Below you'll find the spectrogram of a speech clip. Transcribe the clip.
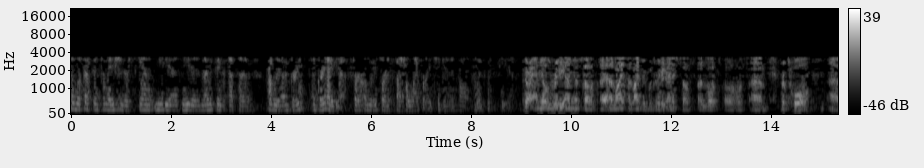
to look up information or scan media as needed? And I would say that that's a probably a great a great idea for a way for a special library to get involved with Wikipedia. Right, and you'll really earn yourself a, a, a library would really earn itself a lot of um, rapport uh,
